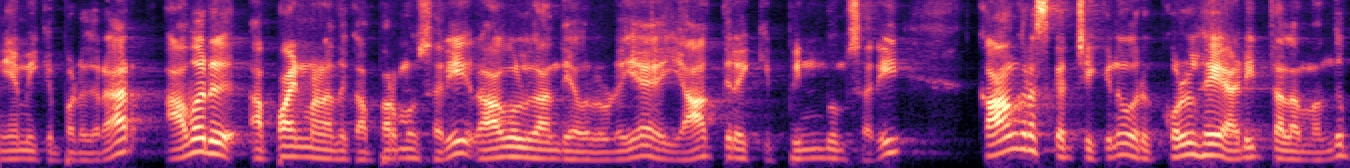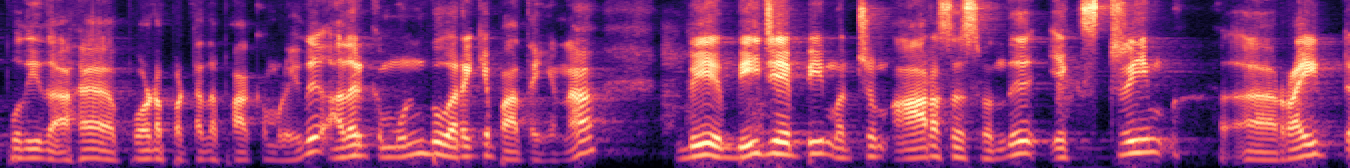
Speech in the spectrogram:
நியமிக்கப்படுகிறார். அவர் அப்பாயின்ட் ஆனதுக்கு அப்புறமும் சரி ராகுல் காந்தி அவர்களுடைய யாத்திரைக்கு பின்பும் சரி காங்கிரஸ் கட்சிக்குன்னு ஒரு கொள்கை அடித்தளம் வந்து புதிதாக போடப்பட்டதை பார்க்க முடியுது. அதற்கு முன்பு வரைக்கும் பார்த்தீங்கன்னா பி பிஜேபி மற்றும் ஆர்எஸ்எஸ் வந்து எக்ஸ்ட்ரீம் ரைட்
